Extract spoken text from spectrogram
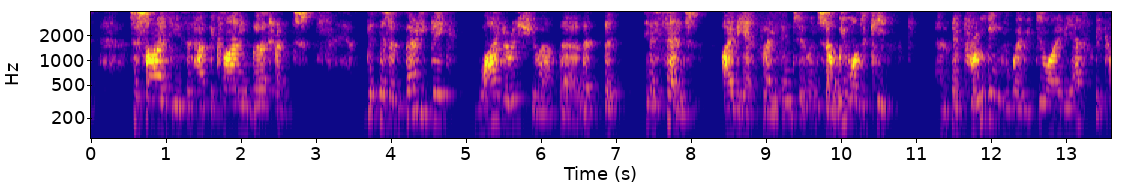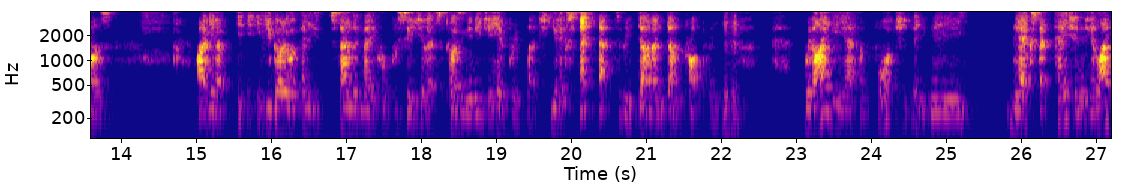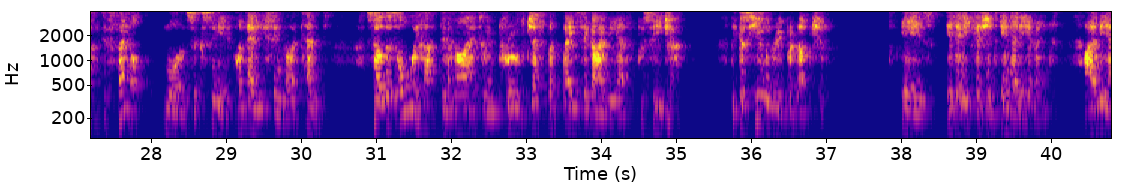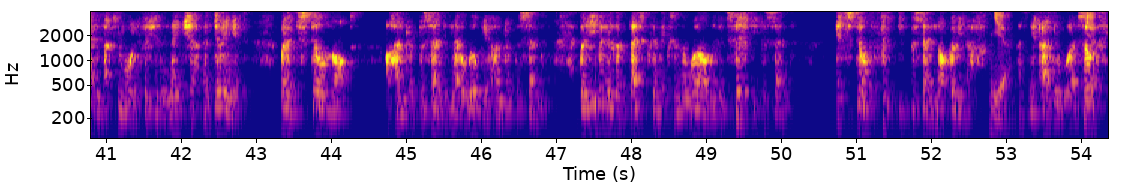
societies that have declining birth rates, there's a very big wider issue out there that, that in a sense, IVF plays into. And so we want to keep um, improving the way we do IVF because, uh, you know, if you go to any standard medical procedure, let's suppose you need your hip replaced, you'd expect that to be done and done properly. Mm-hmm. With IVF, unfortunately, the the expectation is you're likely to fail more than succeed on any single attempt. So there's always that desire to improve just the basic IVF procedure because human reproduction is, is inefficient in any event. IVF is actually more efficient in nature at doing it, but it's still not 100%. It never will be 100%. But even in the best clinics in the world, if it's 50%, it's still 50% not good enough. Yeah. As it, as it were. So, yes.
